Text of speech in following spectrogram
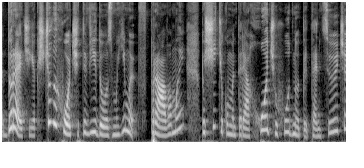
До речі, якщо ви хочете відео з моїми вправами, пишіть у коментарях, хочу худнути танцюючи,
